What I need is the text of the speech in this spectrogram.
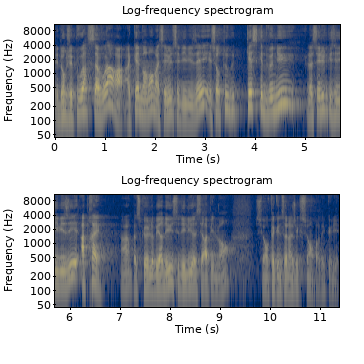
et donc je vais pouvoir savoir à quel moment ma cellule s'est divisée et surtout qu'est-ce qui est devenu la cellule qui s'est divisée après. Hein, parce que le BRDU se dilue assez rapidement si on ne fait qu'une seule injection en particulier.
